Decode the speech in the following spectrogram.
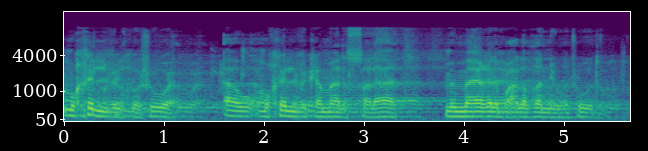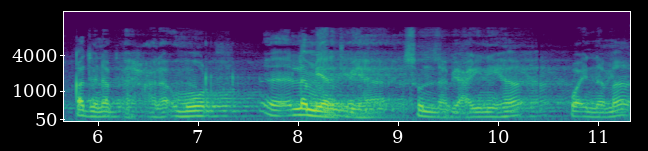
مخل بالخشوع أو مخل بكمال الصلاة مما يغلب على الظن وجوده. قد ينبه على أمور آه، لم يرد بها سنة بعينها وإنما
